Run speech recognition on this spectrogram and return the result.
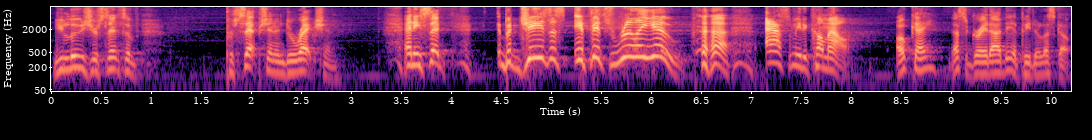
You lose your sense of perception and direction. And he said, But Jesus, if it's really you, ask me to come out. Okay, that's a great idea, Peter. Let's go.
